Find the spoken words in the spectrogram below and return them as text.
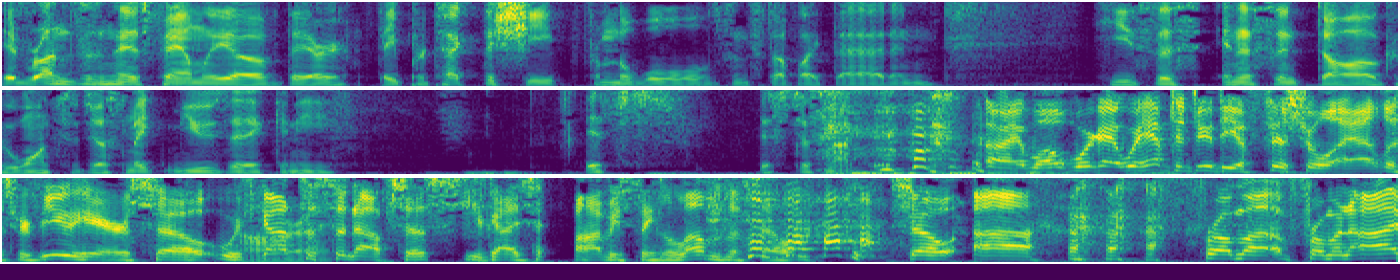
it runs in his family of their they protect the sheep from the wolves and stuff like that and he's this innocent dog who wants to just make music and he it's it's just not good. All right, well, we're gonna, we have to do the official Atlas review here. So we've got All the synopsis. You guys obviously love the film. so uh, from a from an eye,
